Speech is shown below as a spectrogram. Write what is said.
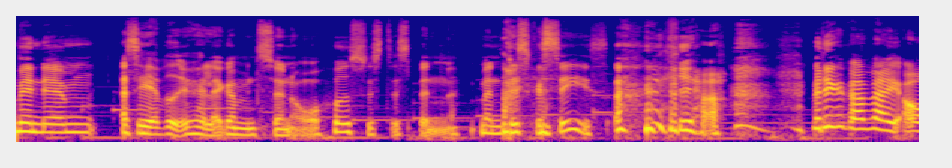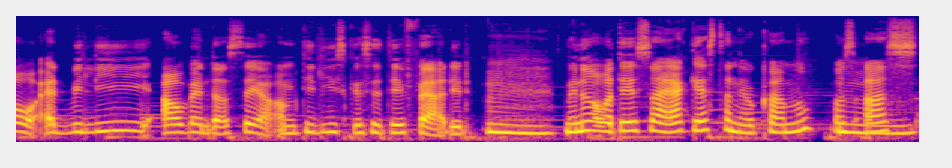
Men øhm, altså, jeg ved jo heller ikke, om min søn overhovedet synes, det er spændende. Men det skal ses. ja. Men det kan godt være i år, at vi lige afventer og ser, om de lige skal se det færdigt. Mm. Men udover det, så er gæsterne jo kommet hos mm. os,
